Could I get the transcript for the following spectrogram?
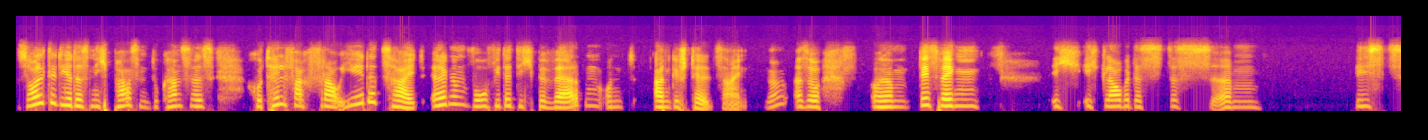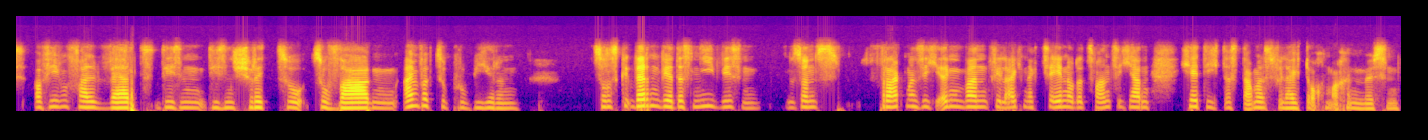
sollte dir das nicht passen, du kannst als Hotelfachfrau jederzeit irgendwo wieder dich bewerben und angestellt sein. Ne? Also ähm, deswegen ich, ich glaube, dass das ähm, ist auf jeden Fall wert, diesen, diesen Schritt zu, zu wagen, einfach zu probieren. Sonst werden wir das nie wissen. Sonst fragt man sich irgendwann, vielleicht nach 10 oder 20 Jahren, hätte ich das damals vielleicht doch machen müssen.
